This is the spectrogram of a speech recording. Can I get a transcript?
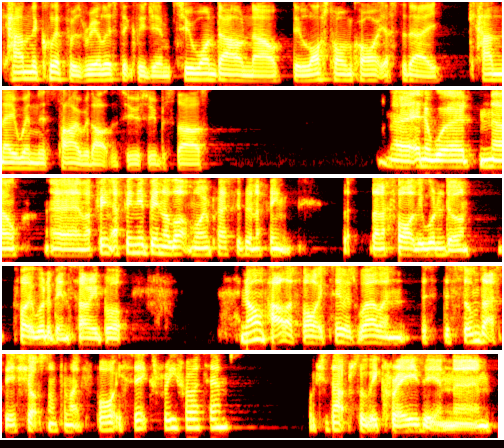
can the Clippers realistically, Jim, 2 1 down now? They lost home court yesterday. Can they win this tie without the two superstars? Uh, in a word, no. Um, I think I think they've been a lot more impressive than I think than I thought they would have done. Thought they would have been. Sorry, but Norman Powell had forty two as well, and the the Suns actually shot something like forty six free throw attempts, which is absolutely crazy. And um,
